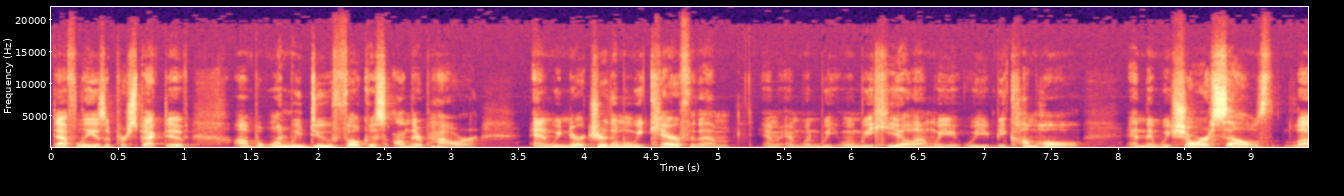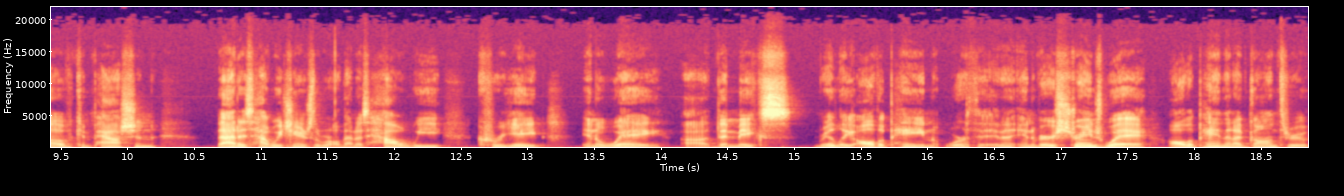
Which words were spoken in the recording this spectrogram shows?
definitely is a perspective. Um, but when we do focus on their power and we nurture them and we care for them, and, and when we when we heal and we we become whole, and then we show ourselves love, compassion, that is how we change the world. That is how we create in a way uh, that makes really all the pain worth it. In a, in a, very strange way all the pain that i've gone through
